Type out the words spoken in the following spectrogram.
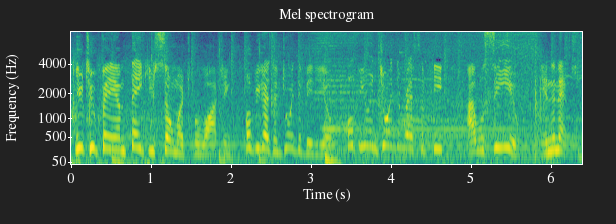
YouTube fam, thank you so much for watching. Hope you guys enjoyed the video. Hope you enjoyed the recipe. I will see you in the next one.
